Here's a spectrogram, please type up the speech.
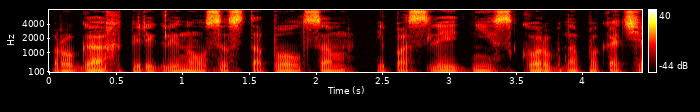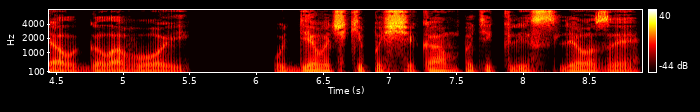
Ругах переглянулся с тополцем, и последний скорбно покачал головой. У девочки по щекам потекли слезы.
